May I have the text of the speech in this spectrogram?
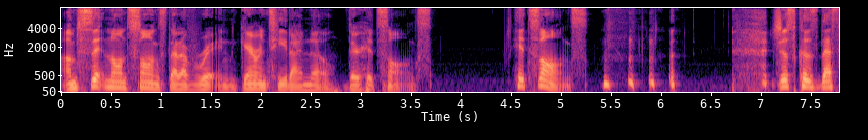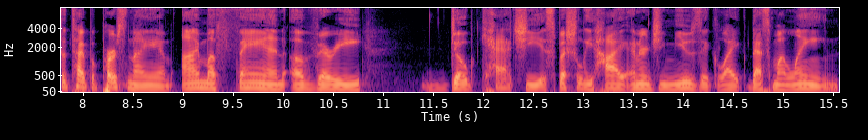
I'm sitting on songs that I've written, guaranteed I know they're hit songs. Hit songs. Just because that's the type of person I am. I'm a fan of very dope, catchy, especially high energy music. Like, that's my lane.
